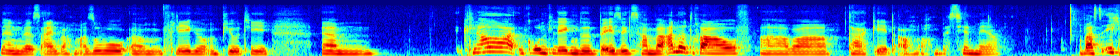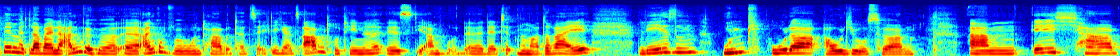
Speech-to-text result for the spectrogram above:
nennen wir es einfach mal so, ähm, Pflege und Beauty. Ähm, klar, grundlegende Basics haben wir alle drauf, aber da geht auch noch ein bisschen mehr. Was ich mir mittlerweile äh, angewohnt habe tatsächlich als Abendroutine ist die, äh, der Tipp Nummer drei, lesen und oder Audios hören. Ähm, ich habe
